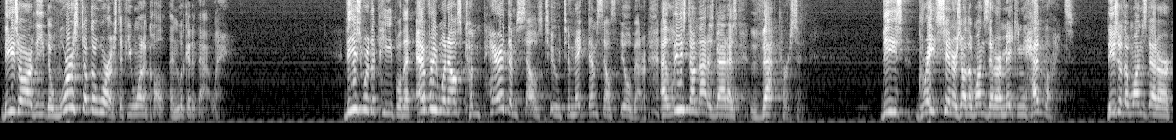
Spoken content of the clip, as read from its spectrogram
These are the, the worst of the worst, if you want to call it and look at it that way. These were the people that everyone else compared themselves to to make themselves feel better. At least I'm not as bad as that person. These great sinners are the ones that are making headlines. These are the ones that are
